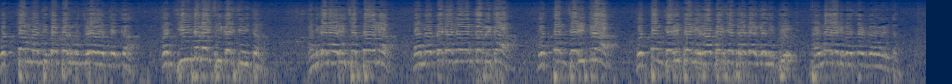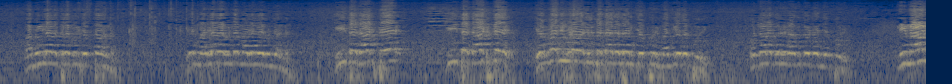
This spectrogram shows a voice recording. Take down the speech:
మొత్తం మంది గొప్పలు ముంచుడే లెక్క మన జీవితమే చీకటి జీవితం. అందుకని అడిగి చెప్తా ఉన్నా నన్ను ఒక్కటన్నా అనుకో బిడ్డ మొత్తం చరిత్ర మొత్తం చరిత్రని రబ్బర్ చరిత్ర గారికి వెళ్ళి సంగారెడ్డి బస్ స్టాండ్ కూడా పెడతాం. మా మీడియా మిత్రులకు కూడా చెప్తా ఉన్నా. నేను మర్యాద ఉంటే మర్యాద ఉంటాను గీత దాటితే గీత దాటితే ఎవరిని కూడా వదిలిపెట్టాలి అని చెప్పురి మంచిగా చెప్పురి. కొట్టాలకుని రఘుతోటి అని చెప్పురి. నీ మామ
